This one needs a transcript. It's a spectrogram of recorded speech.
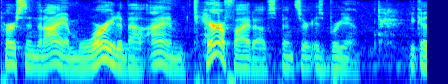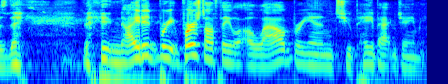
person that I am worried about, I am terrified of, Spencer, is Brienne. Because they they knighted Brienne. First off, they allowed Brienne to pay back Jamie.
